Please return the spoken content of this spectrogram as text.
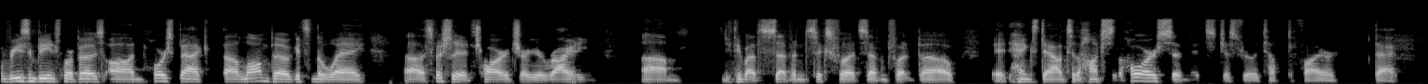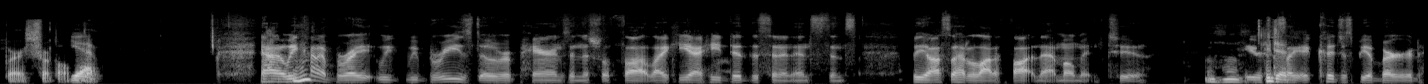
reason being, short bows on horseback, uh, long bow gets in the way, uh, especially a charge or you're riding. Um, you think about a seven, six foot, seven foot bow, it hangs down to the haunches of the horse, and it's just really tough to fire that. Whereas short bow, Yeah. Yeah, we Mhm. kind of bra- we we breezed over Perrin's initial thought. Like, yeah, he did this in an instance, but he also had a lot of thought in that moment too. Mhm. He was He just did. like, it could just be a bird,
